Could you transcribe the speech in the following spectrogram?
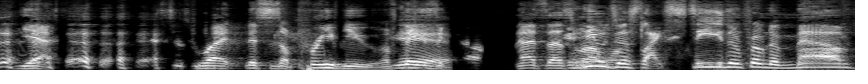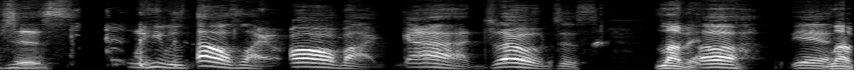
yes. This is what this is a preview of things Yeah. That's that's and what he I was want. just like seething from the mouth, just when he was. I was like, oh my god, Joe, just love it. oh yeah, Love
